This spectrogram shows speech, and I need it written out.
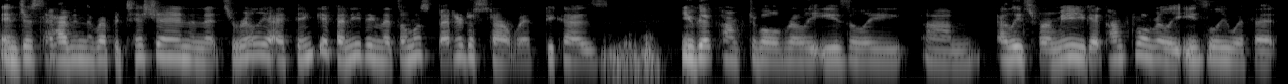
And just having the repetition. And it's really, I think, if anything, that's almost better to start with because you get comfortable really easily. Um, at least for me, you get comfortable really easily with it,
